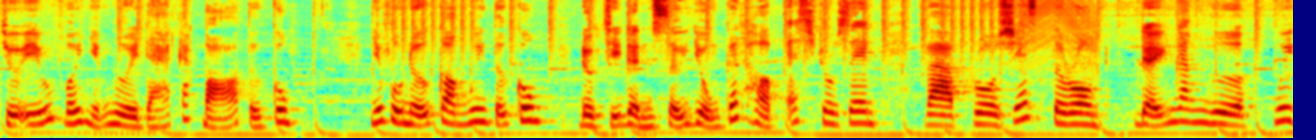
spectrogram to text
chủ yếu với những người đã cắt bỏ tử cung. Những phụ nữ còn nguyên tử cung được chỉ định sử dụng kết hợp estrogen và progesterone để ngăn ngừa nguy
